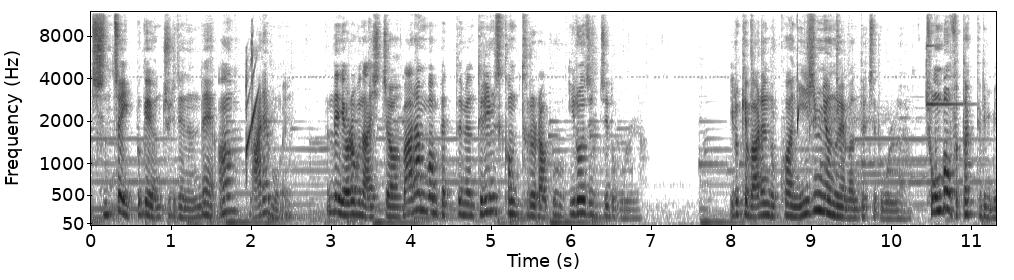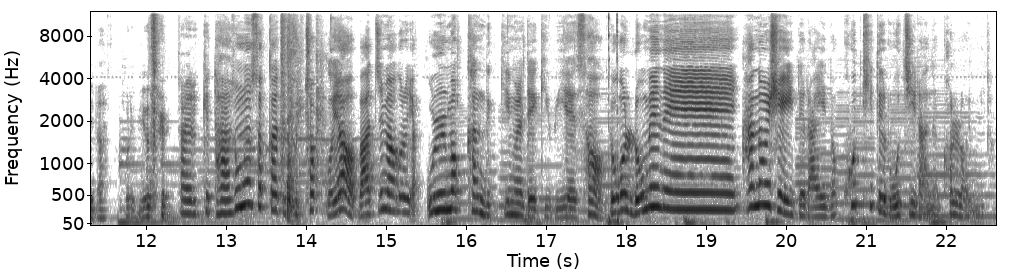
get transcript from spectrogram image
진짜 이쁘게 연출이 되는데 아 말해 뭐해. 근데 여러분 아시죠? 말 한 번 뱉으면 dreams come true라고 이뤄질지도 몰라. 이렇게 말해놓고 한 20년 후에 만들지도 몰라요. 존버 부탁드립니다. 우리 미우들. 자 이렇게 다 속눈썹까지 붙였고요. 마지막으로 약 울먹한 느낌을 내기 위해서 이건 롬앤의 한올 shade liner coated rosy라는 컬러입니다.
